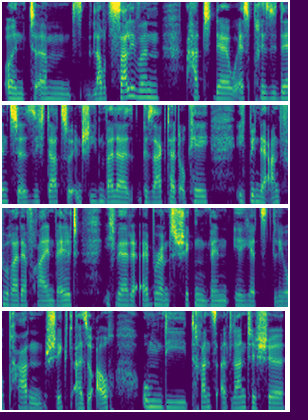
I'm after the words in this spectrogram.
Und ähm, laut Sullivan hat der US-Präsident sich dazu entschieden, weil er gesagt hat, okay, ich bin der Anführer der freien Welt. Ich werde Abrams schicken, wenn ihr jetzt Leoparden schickt. Also auch um die transatlantische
